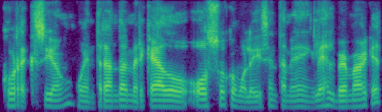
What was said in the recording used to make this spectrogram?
corrección o entrando al mercado oso, como le dicen también en inglés, el bear market.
